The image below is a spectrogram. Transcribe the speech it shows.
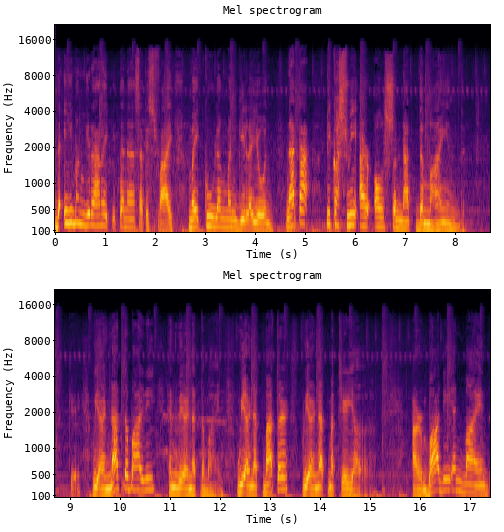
Daimang giraray kita na satisfy, may kulang man gila yun. Nata, because we are also not the mind. Okay? We are not the body and we are not the mind. We are not matter, we are not material. Our body and mind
